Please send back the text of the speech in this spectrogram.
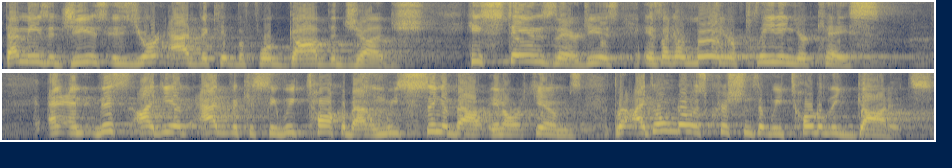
that means that Jesus is your advocate before God the judge. He stands there. Jesus is like a lawyer pleading your case. And, and, this idea of advocacy we talk about and we sing about in our hymns, but I don't know as Christians that we totally got it.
